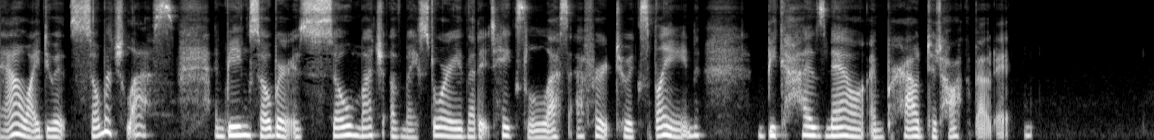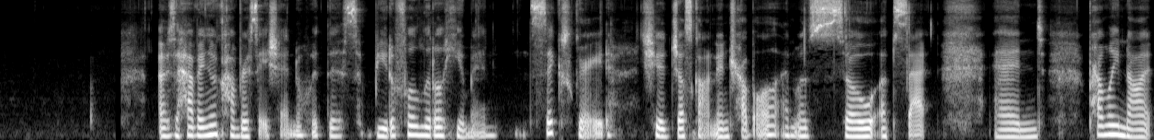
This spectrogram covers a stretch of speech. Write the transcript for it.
now I do it so much less. And being sober is so much of my story that it takes less effort to explain because now I'm proud to talk about it. I was having a conversation with this beautiful little human, sixth grade. She had just gotten in trouble and was so upset, and probably not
